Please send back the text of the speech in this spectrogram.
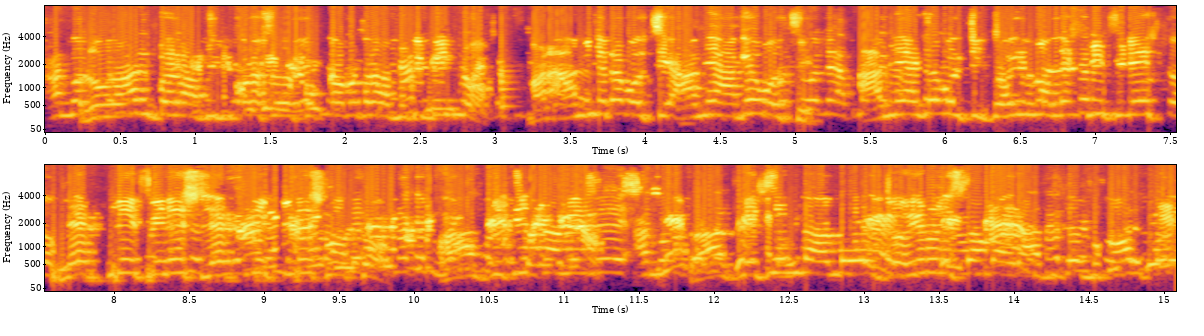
আনোয়ার- দোকান করে রাজনীতি করা পক্ষাপক্ষে রাজনীতি ভিন্ন। মানে আমি যেটা বলছি আমি আগে বলছি আমি আগে বলছি Zahir let me finish let me finish let me finish মাত্র। রাজনীতির নামে রাজনীতির নামে জহিরুল ইসলাম ভাই রাজনীতির দোকান করে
